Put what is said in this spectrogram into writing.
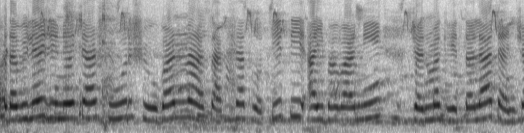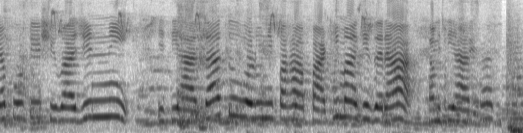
घडविले जिनेच्या शूर शोभांना साक्षात होती ती आई भवानी. जन्म घेतला त्यांच्या पोटी शिवाजींनी. इतिहासात वळून पहा पाठीमागे जरा. इतिहासात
